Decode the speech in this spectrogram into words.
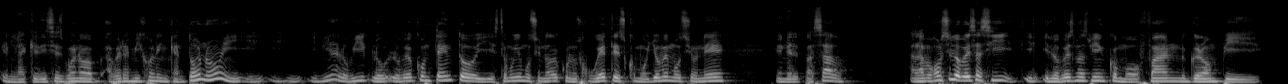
En la que dices, bueno, a ver, a mi hijo le encantó, ¿no? Y, y, mira, lo, vi, lo, veo contento y está muy emocionado con los juguetes, como yo me emocioné en el pasado. A lo mejor si lo ves así y, lo ves más bien como fan grumpy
